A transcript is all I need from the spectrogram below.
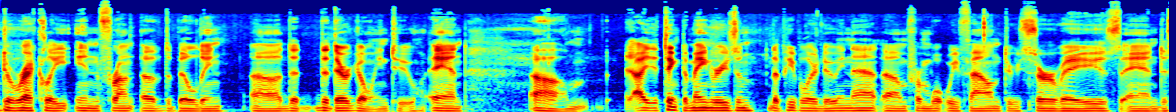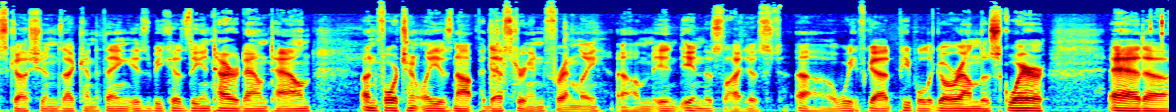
directly in front of the building uh, that that they're going to, and um, I think the main reason that people are doing that, um, from what we found through surveys and discussions, that kind of thing, is because the entire downtown, unfortunately, is not pedestrian friendly um, in in the slightest. Uh, we've got people that go around the square at uh,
